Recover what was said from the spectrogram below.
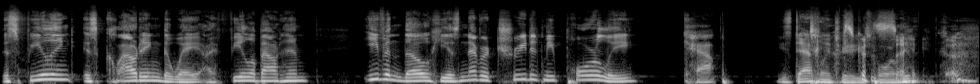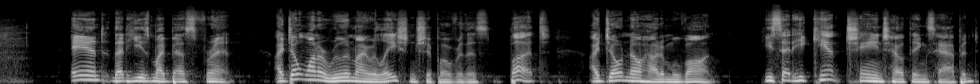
This feeling is clouding the way I feel about him, even though he has never treated me poorly. Cap. He's definitely treated gonna poorly. and that he is my best friend. I don't want to ruin my relationship over this, but I don't know how to move on. He said he can't change how things happened,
